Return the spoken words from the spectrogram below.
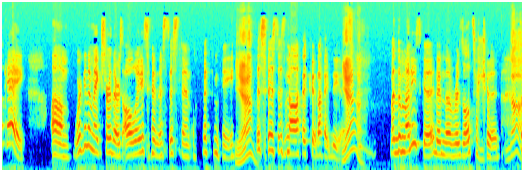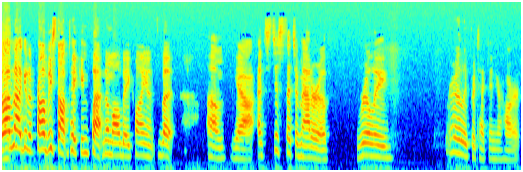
okay, um, we're gonna make sure there's always an assistant with me. yeah, This, this is not a good idea. yeah, But the money's good and the results are good. no, So I'm not gonna probably stop taking platinum all day clients, but um, yeah, it's just such a matter of really, really protecting your heart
